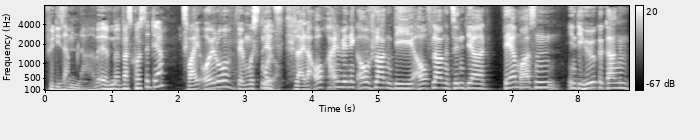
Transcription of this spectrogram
Für die Sammler. Ähm, was kostet der? Zwei Euro. Wir mussten ja. jetzt leider auch ein wenig aufschlagen. Die Auflagen sind ja dermaßen in die Höhe gegangen.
